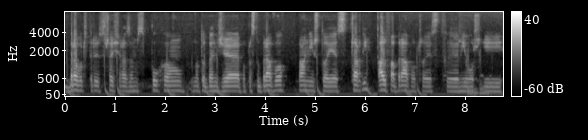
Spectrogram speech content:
Brawo 4-6 razem z Puchą, no to będzie po prostu Brawo. Panisz to jest Charlie. Alfa Brawo to jest y, Miłosz i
